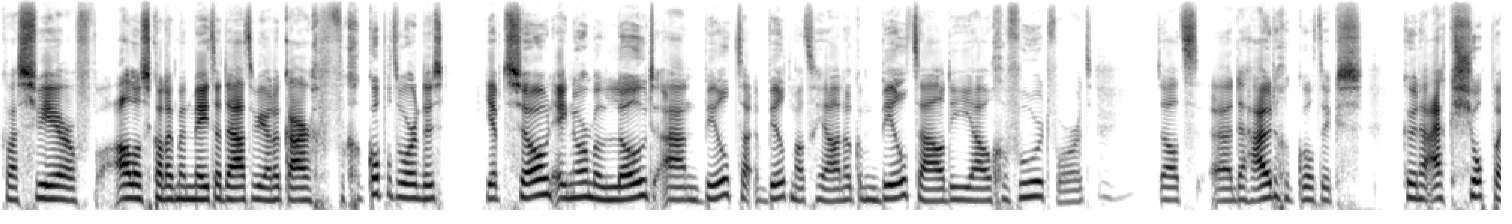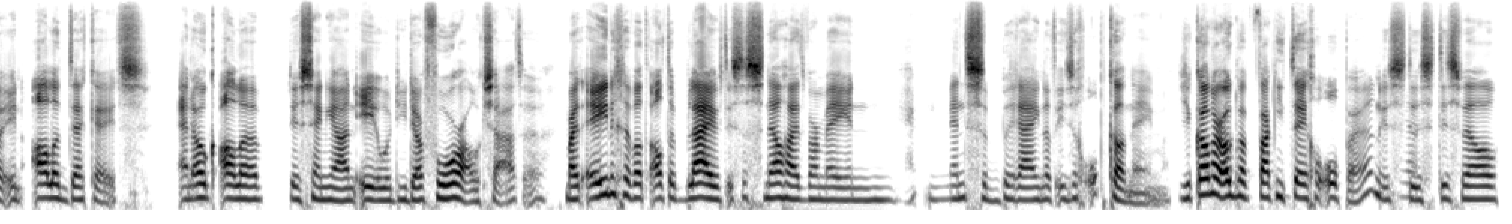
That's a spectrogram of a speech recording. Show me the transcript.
qua sfeer. Of alles kan ook met metadata weer aan elkaar ge- gekoppeld worden. Dus je hebt zo'n enorme load aan beeldta- beeldmateriaal en ook een beeldtaal die jou gevoerd wordt. Mhm. Dat eh, de huidige gothics kunnen eigenlijk shoppen in alle decades. En ook alle decennia en eeuwen die daarvoor ook zaten. Maar het enige wat altijd blijft is de snelheid waarmee een mensenbrein dat in zich op kan nemen. Je kan er ook vaak niet tegen op. Hè? Dus, Ja. dus het is wel,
